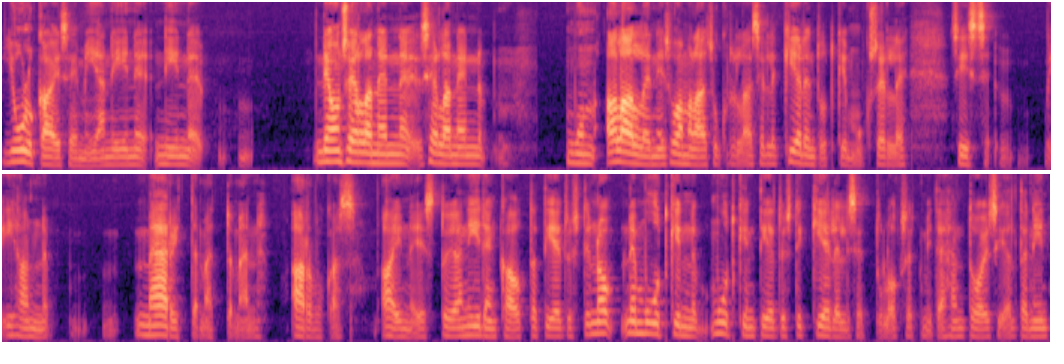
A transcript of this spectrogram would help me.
julkaisemia, niin, niin ne on sellainen, sellainen mun alalleni suomalaisukrilaiselle kielentutkimukselle siis ihan määrittämättömän arvokas aineisto ja niiden kautta tietysti, no ne muutkin, muutkin tietysti kielelliset tulokset, mitä hän toi sieltä, niin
